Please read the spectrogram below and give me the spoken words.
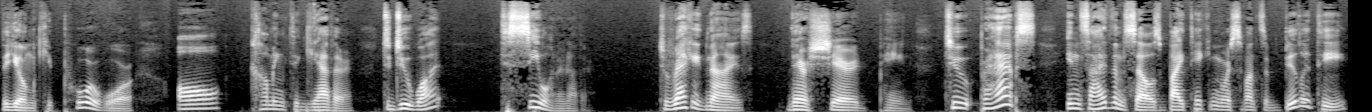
the Yom Kippur War, all coming together to do what? To see one another, to recognize their shared pain, to perhaps inside themselves by taking responsibility,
